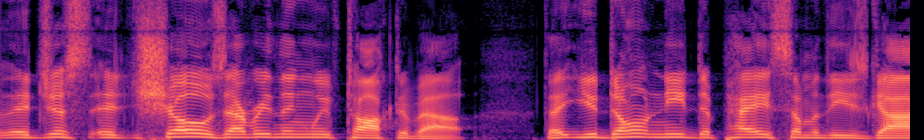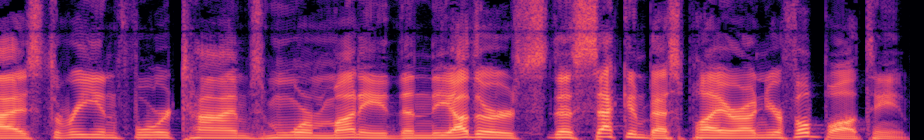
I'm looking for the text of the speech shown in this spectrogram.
it just it shows everything we've talked about that you don't need to pay some of these guys three and four times more money than the other the second best player on your football team.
